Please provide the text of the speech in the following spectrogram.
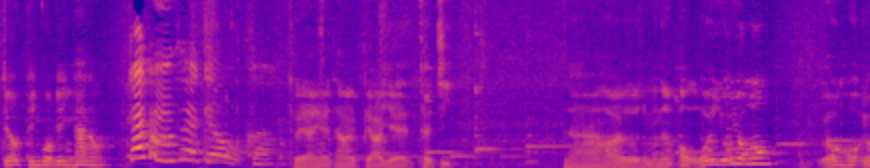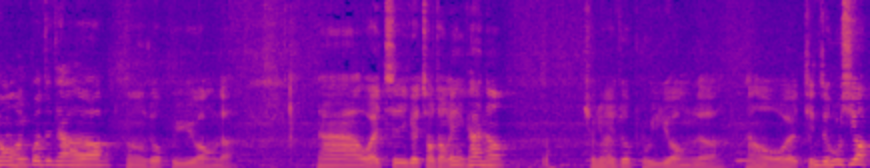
丢苹果给你看哦。他怎么可以丢五颗？对呀、啊，因为他会表演特技。那还要说什么呢？哦，我会游泳哦，游泳游泳横过这条河哦。熊熊说不用了。那我会吃一个球虫给你看哦。熊熊也说不用了。然后我会停止呼吸哦。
